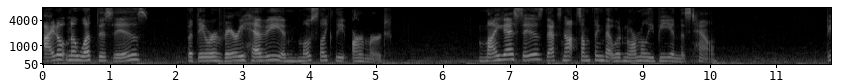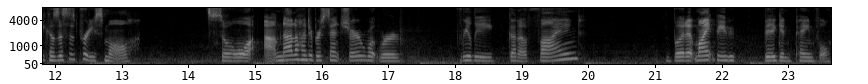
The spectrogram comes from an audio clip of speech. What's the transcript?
I don't know what this is, but they were very heavy and most likely armored. My guess is that's not something that would normally be in this town. Because this is pretty small. So I'm not 100% sure what we're really gonna find. But it might be big and painful.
